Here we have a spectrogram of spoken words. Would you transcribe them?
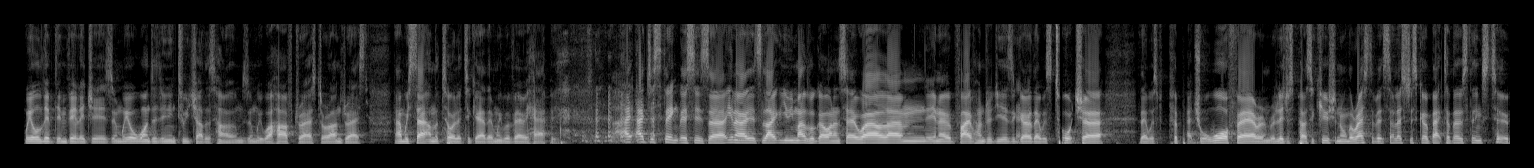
we all lived in villages and we all wandered into each other's homes and we were half dressed or undressed and we sat on the toilet together and we were very happy. I, I, just think this is, uh, you know, it's like you might as well go on and say, well, um, you know, 500 years ago there was torture there was perpetual warfare and religious persecution and all the rest of it. So let's just go back to those things too.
